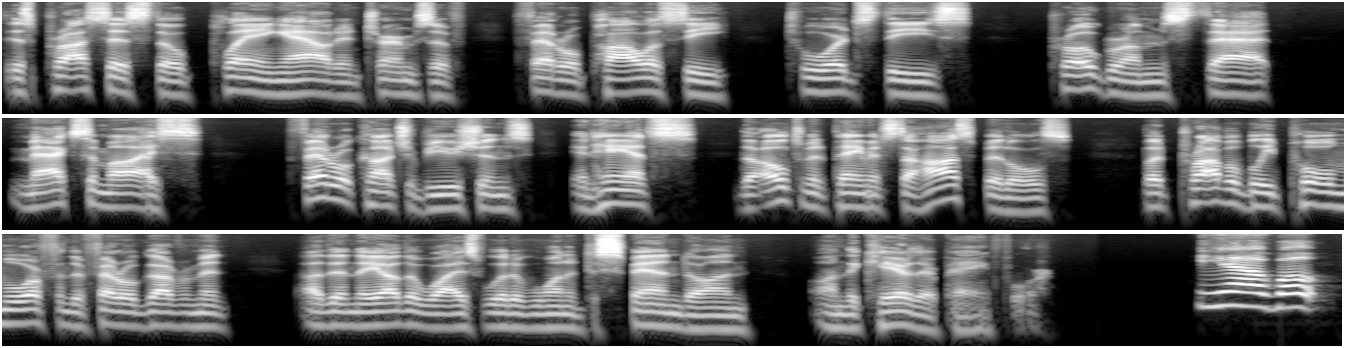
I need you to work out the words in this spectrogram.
this process, though, playing out in terms of federal policy towards these programs that maximize federal contributions, enhance the ultimate payments to hospitals, but probably pull more from the federal government uh, than they otherwise would have wanted to spend on on the care they're paying for. Yeah, well,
